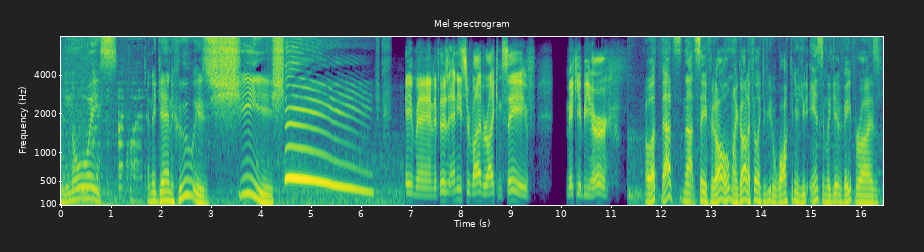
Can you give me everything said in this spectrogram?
Nice. And again, who is she? Sheesh. Hey man, if there's any survivor I can save, make it be her. Oh, that, that's not safe at all. Oh my god, I feel like if you'd walk in here, you'd instantly get vaporized.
